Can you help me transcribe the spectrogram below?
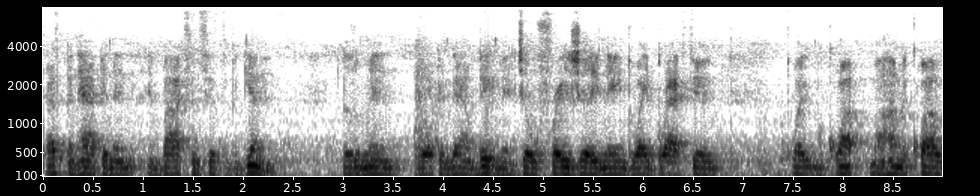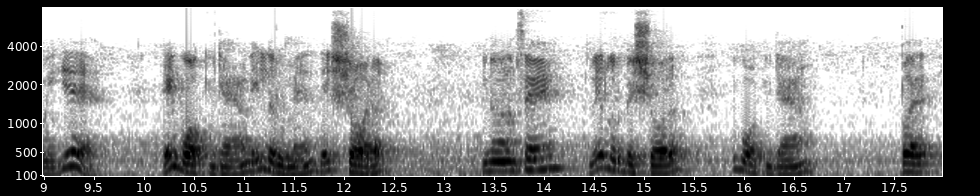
that's been happening in boxing since the beginning. Little men walking down big men. Joe Frazier, he named Dwight Braxton, Dwight Muhammad Qawi. Yeah, they walk you down. They little men. They shorter. You know what I'm saying? They're a little bit shorter. They walk you down. But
